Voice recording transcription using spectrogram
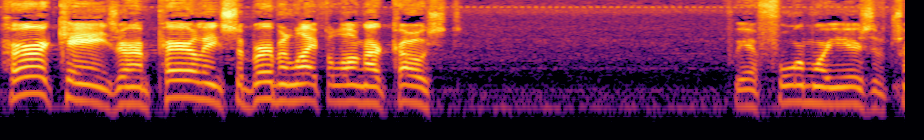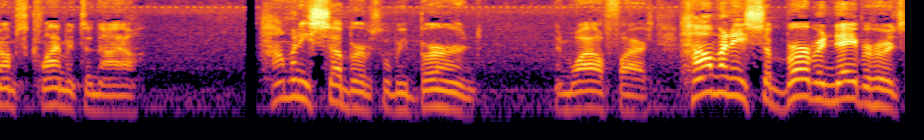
Hurricanes are imperiling suburban life along our coast. If we have four more years of Trump's climate denial, how many suburbs will be burned in wildfires? How many suburban neighborhoods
